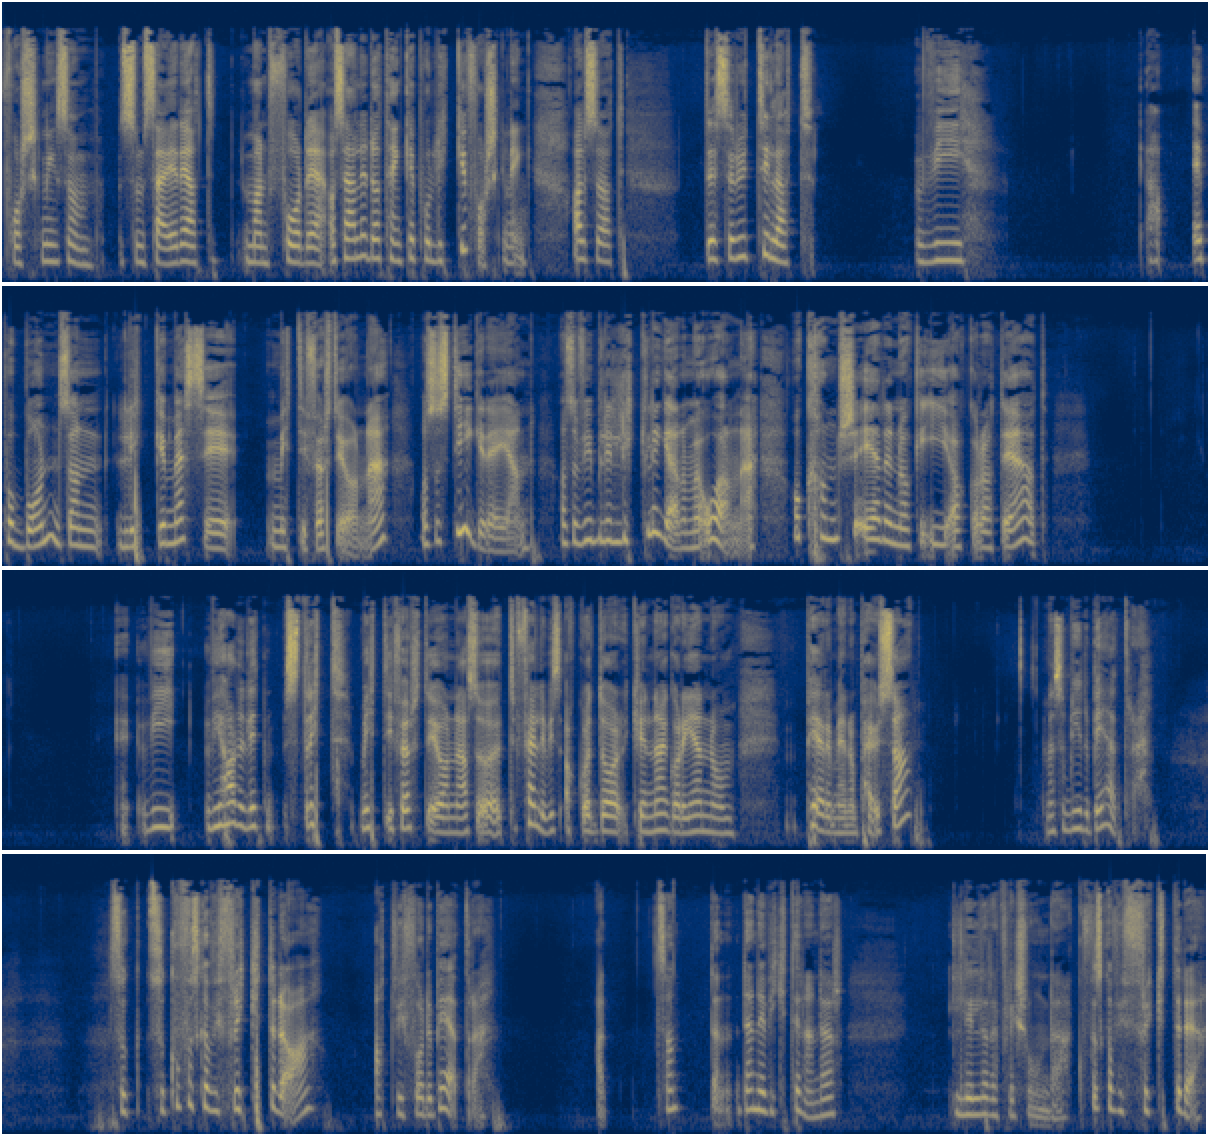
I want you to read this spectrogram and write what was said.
forskning som, som sier det at man får det. Og særlig da tenker jeg på lykkeforskning. Altså at det ser ut til at vi er på bånn sånn lykkemessig midt i 40-årene, og så stiger det igjen. Altså, vi blir lykkeligere med årene. Og kanskje er det noe i akkurat det at vi, vi har det litt stritt midt i 40-årene, altså tilfeldigvis akkurat da kvinner går igjennom perimenopausa, men så blir det bedre. Så, så, hvorfor skal vi frykte da at vi får det bedre? Den, den, er viktig, den der lille refleksjonen der. Hvorfor skal vi frykte det?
